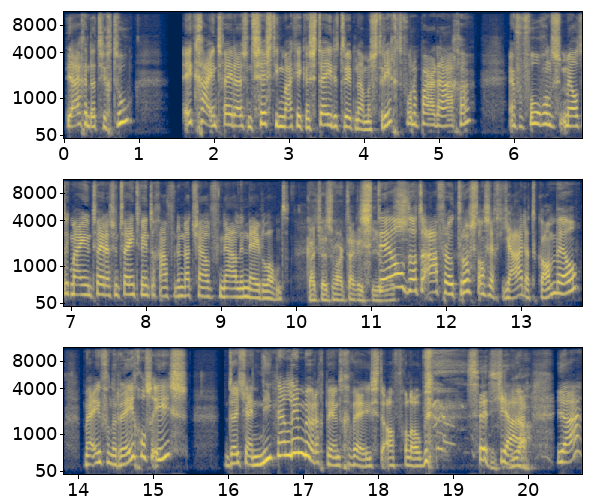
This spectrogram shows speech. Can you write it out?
Die eigenen dat zich toe. Ik ga in 2016 maak ik een stedentrip naar Maastricht voor een paar dagen. En vervolgens meld ik mij in 2022 aan voor de nationale finale in Nederland. Katja Zwart, daar is Stel jongens. dat de Afro-Tros dan zegt, ja, dat kan wel. Maar een van de regels is dat jij niet naar Limburg bent geweest de afgelopen zes jaar. Ja, Ja?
